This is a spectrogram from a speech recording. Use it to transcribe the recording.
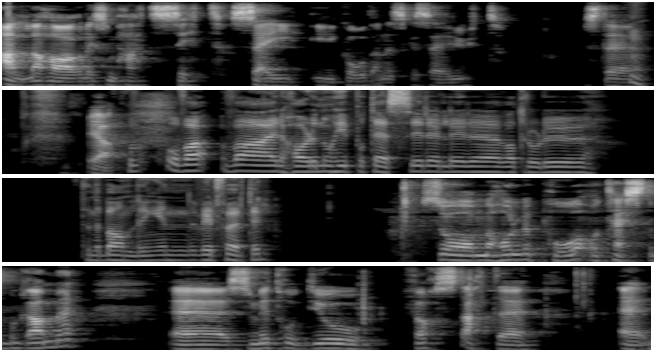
alle har liksom hatt sitt si i hvordan det skal se ut. Hvis det, mm. ja. Og, og hva, hva er, har du noen hypoteser, eller eh, hva tror du denne behandlingen vil føre til? Så vi holder på å teste programmet. Eh, så vi trodde jo først at eh,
